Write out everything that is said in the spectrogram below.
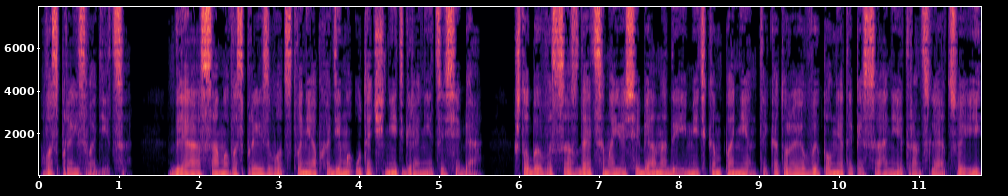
воспроизводиться. Для самовоспроизводства необходимо уточнить границы себя, чтобы воссоздать самое себя, надо иметь компоненты, которые выполнят описание, трансляцию и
